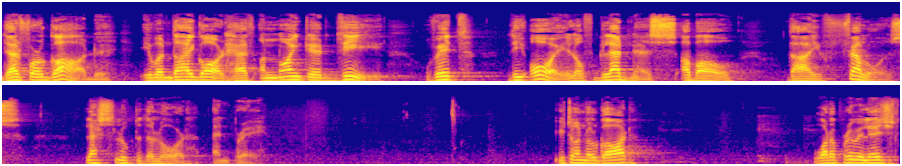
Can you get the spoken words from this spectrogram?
Therefore, God, even thy God, hath anointed thee with the oil of gladness above thy fellows. Let's look to the Lord and pray. Eternal God, what a privilege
